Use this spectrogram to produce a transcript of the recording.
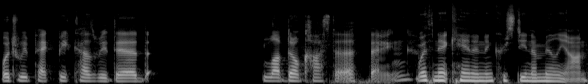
which we picked because we did Love Don't Cost a Thing. with Nick Cannon and Christina Milian.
